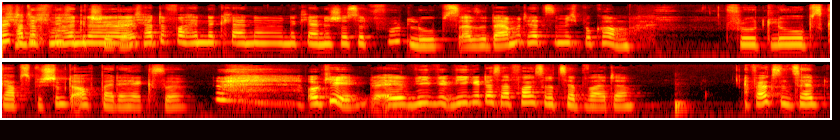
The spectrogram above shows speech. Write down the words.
Ich hatte, nicht eine, ich hatte vorhin eine kleine, eine kleine Schüssel Fruit Loops, also damit hättest du mich bekommen. Fruit Loops gab's bestimmt auch bei der Hexe. Okay, äh, wie, wie geht das Erfolgsrezept weiter? Erfolgsrezept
